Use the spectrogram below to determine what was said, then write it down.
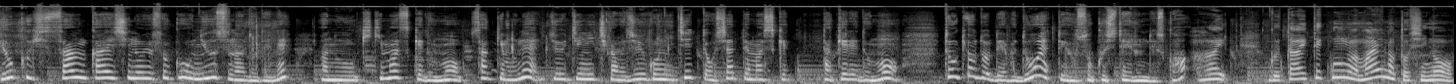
よく飛散開始の予測をニュースなどでねあの聞きますけどもさっきもね11日から15日っておっしゃってましたけれども東京都ではどうやって予測しているんですか？はい。具体的には前の年の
